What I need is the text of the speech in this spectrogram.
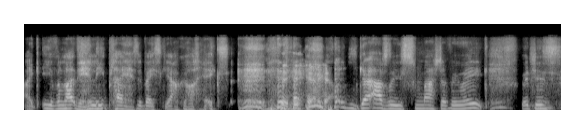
like even like the elite players are basically alcoholics. Yeah, yeah. they just get absolutely smashed every week which is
